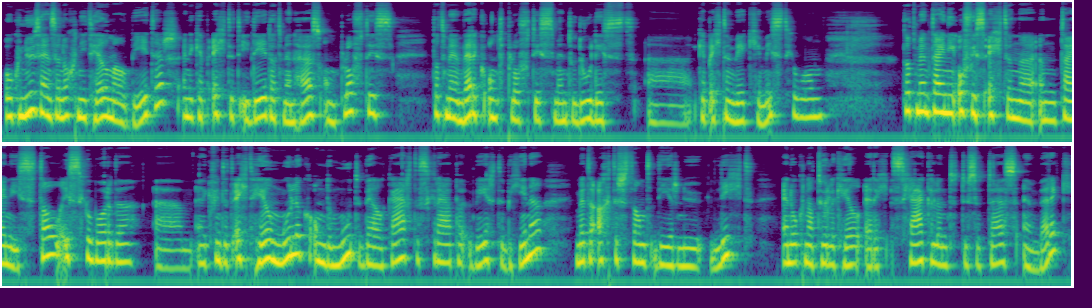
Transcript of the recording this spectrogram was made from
Ook nu zijn ze nog niet helemaal beter en ik heb echt het idee dat mijn huis ontploft is, dat mijn werk ontploft is, mijn to-do-list. Uh, ik heb echt een week gemist gewoon. Dat mijn tiny office echt een, uh, een tiny stal is geworden. Um, en ik vind het echt heel moeilijk om de moed bij elkaar te schrapen weer te beginnen met de achterstand die er nu ligt. En ook natuurlijk heel erg schakelend tussen thuis en werk,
